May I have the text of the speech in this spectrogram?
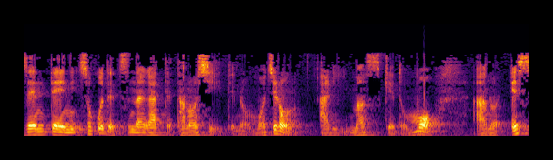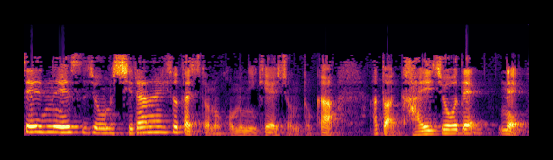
前提にそこで繋がって楽しいっていうのはもちろんありますけども、あの、SNS 上の知らない人たちとのコミュニケーションとか、あとは会場でね、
